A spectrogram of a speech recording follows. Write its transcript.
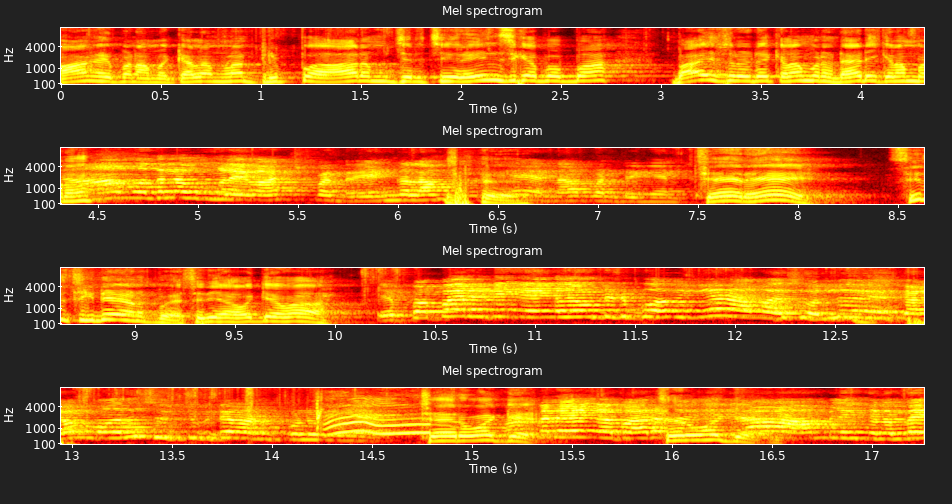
வாங்க இப்போ நம்ம கிளம்பலாம். ட்ரிப்பு ஆரம்பிச்சிருச்சு. ரெயின்ஸுக்கே பாப்பா பாய் சொல்லிட்டு கிளம்புறேன். டேடி கிளம்புறேன். சரி சிரிச்சுக்கிட்டே அனுப்பு. சரியா? ஓகேவா சரி ஓகே சரி. எல்லா ஆம்பளைங்களுமே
